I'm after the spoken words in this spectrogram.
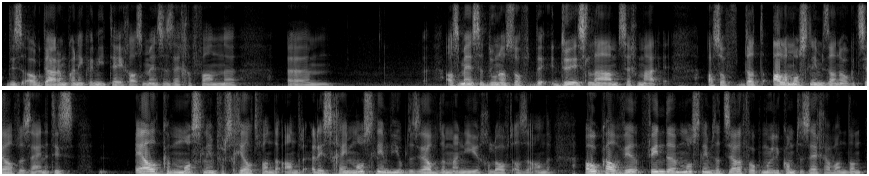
Het is ook, daarom kan ik er niet tegen als mensen zeggen van... Uh, um, als mensen doen alsof de, de islam, zeg maar alsof dat alle moslims dan ook hetzelfde zijn. Het is, elke moslim verschilt van de andere. Er is geen moslim die op dezelfde manier gelooft als de ander. Ook al vinden moslims dat zelf ook moeilijk om te zeggen, want dan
